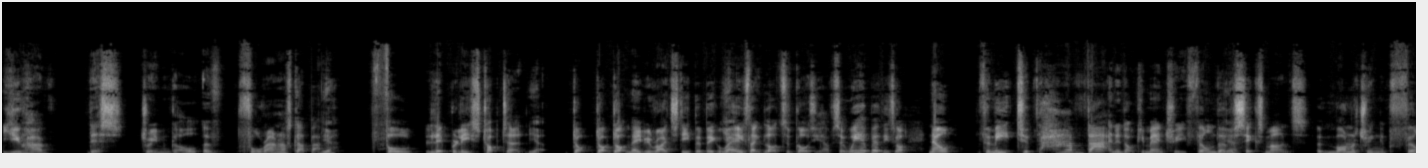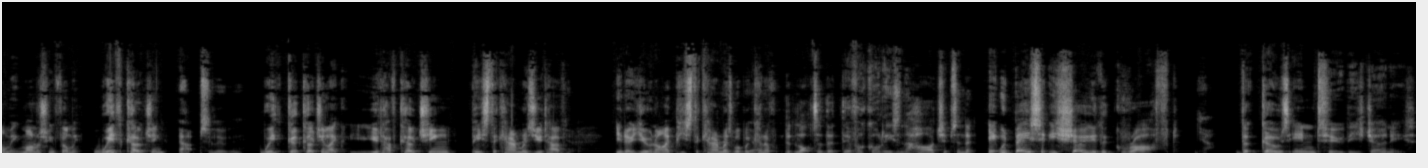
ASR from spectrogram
you have this dream and goal of full roundhouse cutback. Yeah. Full lip release top turn. Yeah. Dot, dot, dot, maybe ride steeper, bigger Yeah. waves. Like lots of goals you have. So we have, we have these goals. Now, for me, to have that in a documentary filmed over Yeah. six months of monitoring and filming, monitoring, filming with coaching, Absolutely. with good coaching, like you'd have coaching piece the cameras, you'd have, you know, you and I piece the cameras where we kind of lots of the difficulties and the hardships and the, it would basically show you the graft Yeah. that goes into these journeys.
